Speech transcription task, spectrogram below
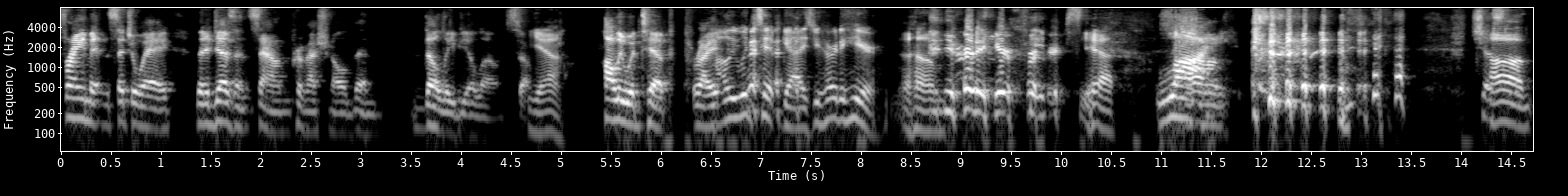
frame it in such a way that it doesn't sound professional, then they'll leave you alone. So yeah. Hollywood tip, right? Hollywood tip, guys. You heard it here. Um, you heard it here first. yeah. Lie. Just Um,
